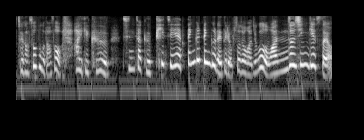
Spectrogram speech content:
제가 써보고 나서 아 이게 그 진짜 그 피지에 땡글땡글 애들이 없어져가지고 완전 신기했어요.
